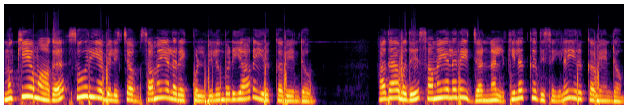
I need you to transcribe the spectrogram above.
முக்கியமாக சூரிய வெளிச்சம் சமையலறைக்குள் விழும்படியாக இருக்க வேண்டும். அதாவது சமையலறை ஜன்னல் கிழக்கு திசையில இருக்க வேண்டும்.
